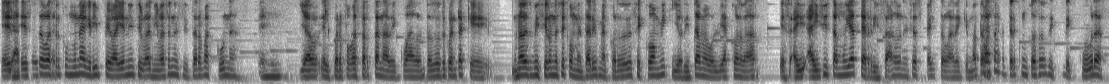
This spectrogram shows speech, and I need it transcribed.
esto va a ser como una gripe, vaya ni, vas a necesitar vacunas eh, ya el cuerpo va a estar tan adecuado. Entonces te cuenta que una vez me hicieron ese comentario y me acordé de ese cómic y ahorita me volví a acordar. Es, ahí, ahí sí está muy aterrizado en ese aspecto, ¿va? de que no te vas a meter con cosas de, de curas.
